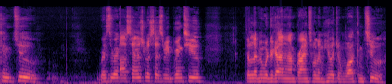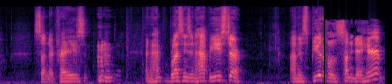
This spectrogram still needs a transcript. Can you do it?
Welcome to Resurrection Los Angeles as we bring to you the living word of God, and I'm Bryant William Hewitt, and welcome to Sunday Praise and blessings and happy Easter on this beautiful sunny day here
